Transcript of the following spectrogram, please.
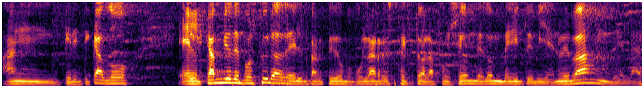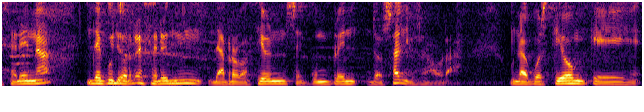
han criticado el cambio de postura del Partido Popular respecto a la fusión de Don Benito y Villanueva de La Serena, de cuyo referéndum de aprobación se cumplen dos años ahora. Una cuestión que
